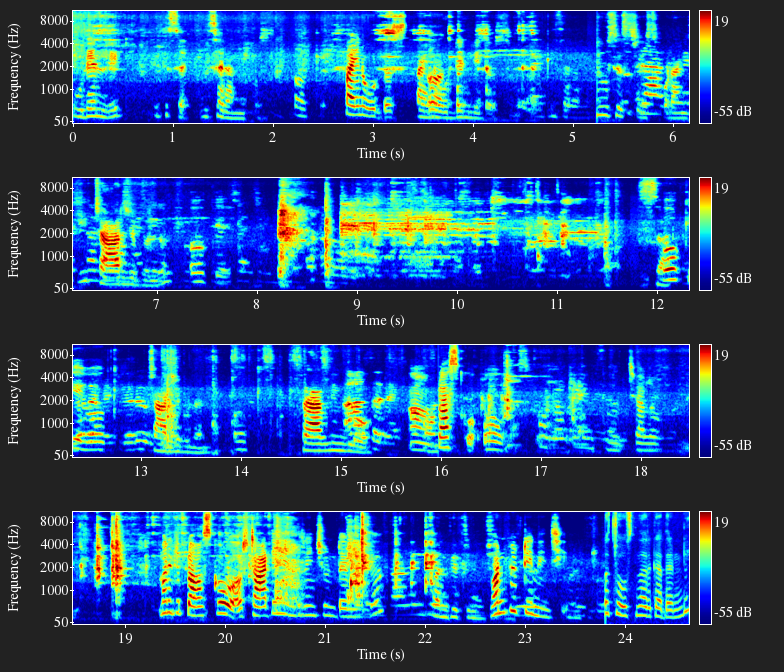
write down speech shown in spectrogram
వుడెన్ లిడ్ ఇది సెరామిక్ వస్తుంది ఓకే పైన వుడ్ వస్తుంది పైన వుడెన్ లిడ్ వస్తుంది యూసెస్ చేసుకోవడానికి chargeable okay okay okay chargeable అండి. ఓకే ట్రావెలింగ్లో. ప్లాస్కో ఓ చాలా బాగుంది. మనకి ప్లాస్కో స్టార్టింగ్ ఎంత నుంచి ఉంటాయి మీకు వన్ ఫిఫ్టీ వన్ ఫిఫ్టీ నుంచి. చూస్తున్నారు కదండి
